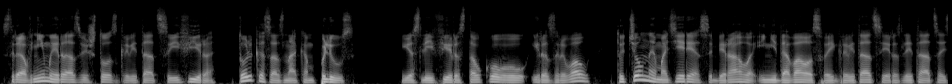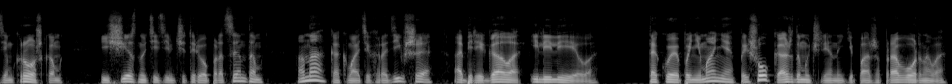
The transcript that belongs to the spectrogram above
сравнимой разве что с гравитацией эфира, только со знаком «плюс». Если эфир растолковывал и разрывал, то темная материя собирала и не давала своей гравитации разлетаться этим крошкам, исчезнуть этим 4%, она, как мать их родившая, оберегала и лелеяла. Такое понимание пришел каждому члену экипажа Проворного.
